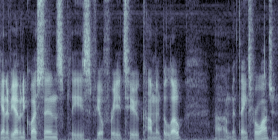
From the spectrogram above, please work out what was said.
again, if you have any questions, please feel free to comment below. Um, and thanks for watching.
